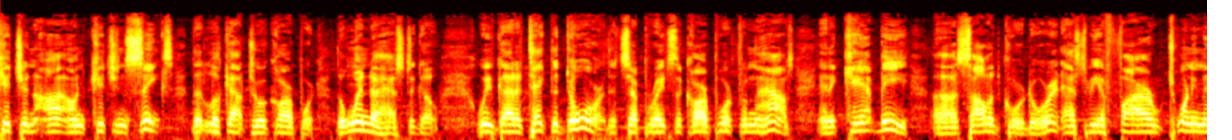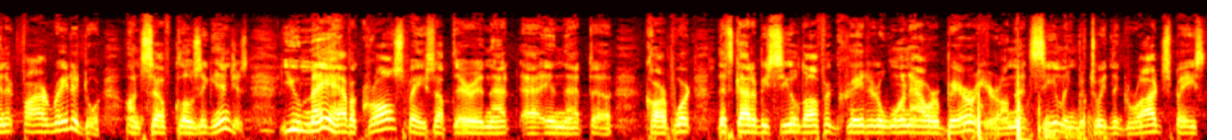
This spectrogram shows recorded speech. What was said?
kitchen uh, on kitchen sinks that look out to a carport. The window has to go. We've got to take the door that separates the carport from the house, and it can't be a solid core door. It has to be a fire 20 minute fire rated door on self closing hinges. You may have a crawl space up there in that uh, in that uh, carport that's got to be sealed off and created a one hour barrier on that ceiling between the garage space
